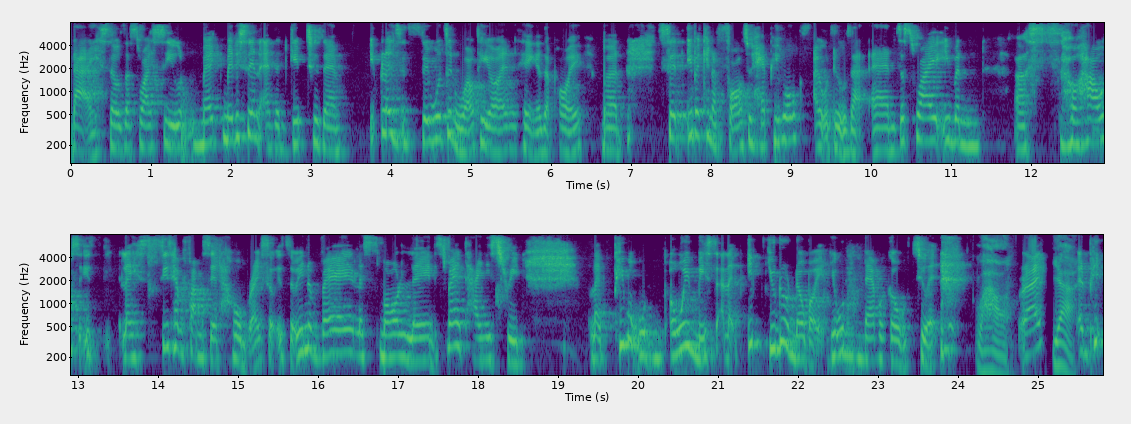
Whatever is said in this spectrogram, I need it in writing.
die. So that's why she would make medicine and then give to them. It, they wasn't wealthy or anything at that point, but said if I can afford to help people, I would do that. And that's why even uh, her house is like she have a pharmacy at home, right? So it's in a very like, small lane. It's very tiny street like people would always miss that. Like if you don't know about it, you would never go to it. Wow. right? Yeah. And pe-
